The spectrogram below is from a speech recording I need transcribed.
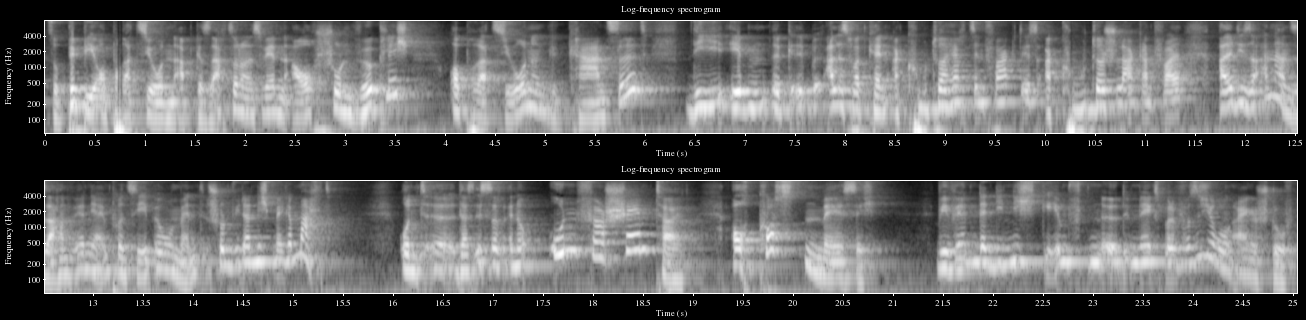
so Pipi-Operationen abgesagt, sondern es werden auch schon wirklich Operationen gecancelt, die eben äh, alles, was kein akuter Herzinfarkt ist, akuter Schlaganfall, all diese anderen Sachen werden ja im Prinzip im Moment schon wieder nicht mehr gemacht. Und äh, das ist doch eine Unverschämtheit, auch kostenmäßig. Wie werden denn die nicht geimpften äh, demnächst bei der Versicherung eingestuft?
